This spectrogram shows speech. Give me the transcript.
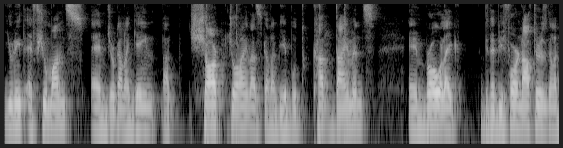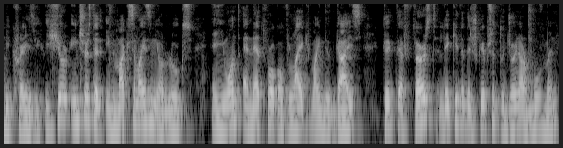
you need a few months and you're gonna gain that sharp jawline that's gonna be able to cut diamonds. And bro like the before and after is gonna be crazy. If you're interested in maximizing your looks and you want a network of like-minded guys click the first link in the description to join our movement.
